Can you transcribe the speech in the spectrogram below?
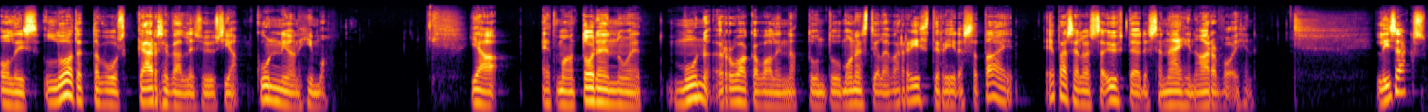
olisi luotettavuus, kärsivällisyys ja kunnianhimo. Ja että mä oon todennut, että mun ruokavalinnat tuntuu monesti olevan ristiriidassa tai epäselvässä yhteydessä näihin arvoihin. Lisäksi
